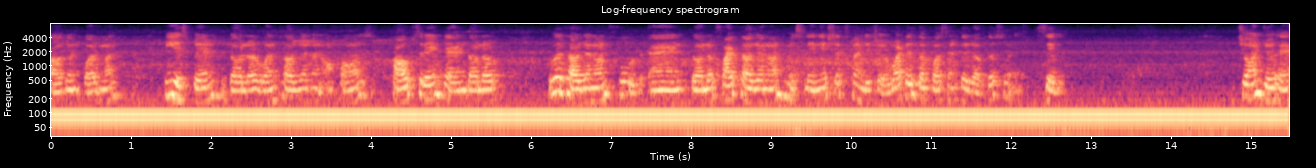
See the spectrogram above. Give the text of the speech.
thousand per month he spend dollar one thousand on house rent and dollar 12,000 on food and $5,000 on miscellaneous expenditure. What is the percentage of the saving John जो है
